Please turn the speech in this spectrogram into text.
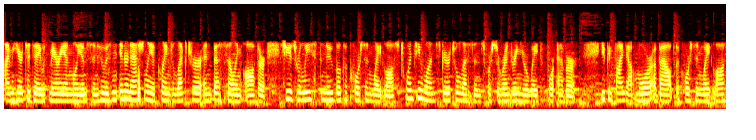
I'm here today with Marianne Williamson, who is an internationally acclaimed lecturer and best-selling author. She has released the new book, A Course in Weight Loss, 21 Spiritual Lessons for Surrendering Your Weight Forever. You can find out more about A Course in Weight Loss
